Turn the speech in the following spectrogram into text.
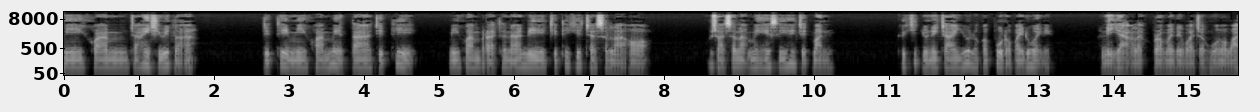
มีความจะให้ชีวิตเหรอจิตที่มีความเมตตาจิตที่มีความปรารถนาดีจิตที่คิดจะสละออก อุตส่าห์สละไม่เหสีให้เจ็ดวัน คือคิดอยู่ในใจยุ่แล้วก็พูดออกไปด้วยเนี่ย อันนี้ยากแหละเพราะไม่ได้ว่าจะห่วงเอาไว้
